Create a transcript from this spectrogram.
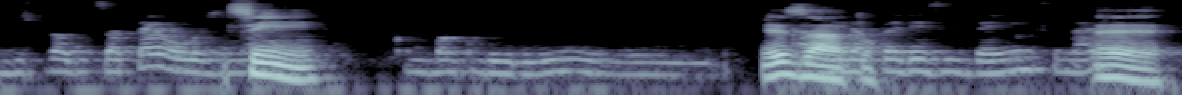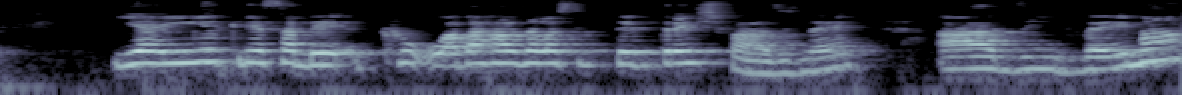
dos produtos até hoje. Né? Sim. Como Banco Biri, Exato. presidente, né? É. E aí eu queria saber, a Bauhaus ela teve três fases, né? A de Weimar,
